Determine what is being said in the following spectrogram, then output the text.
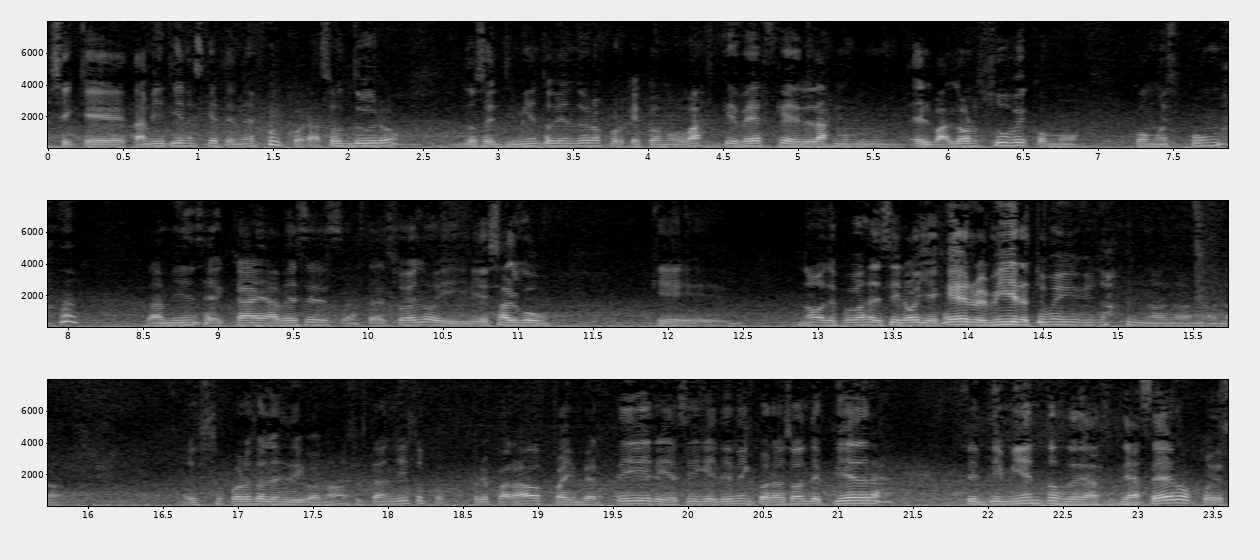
Así que también tienes que tener un corazón duro, los sentimientos bien duros, porque como vas que ves que el valor sube como, como espuma, también se cae a veces hasta el suelo y es algo que no, después vas a decir, oye, Jerry, mira, tú me... No, no, no, no. Eso por eso les digo, ¿no? Si están listos, preparados para invertir y así que tienen corazón de piedra, sentimientos de, de acero, pues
